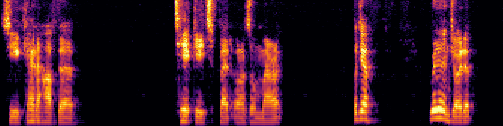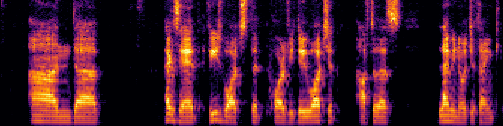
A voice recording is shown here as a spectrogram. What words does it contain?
So you kind of have to take each bit on its own merit. But yeah, really enjoyed it. And uh, like I said, if you've watched it or if you do watch it after this, let me know what you think.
